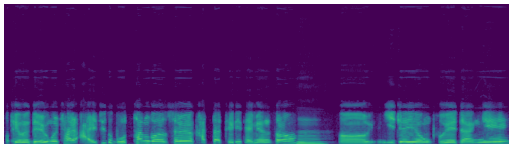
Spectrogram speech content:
어떻게 보면 내용을 잘 알지도 못한 것을 갖다 들이대면서 음. 어 이재용 부회장이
